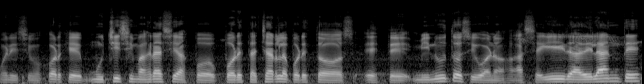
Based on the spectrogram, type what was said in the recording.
Buenísimo, Jorge. Muchísimas gracias por, esta charla, por estos este, minutos y bueno, a seguir adelante,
